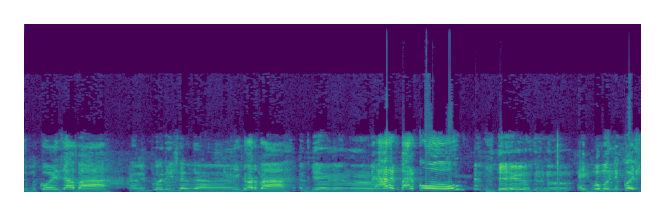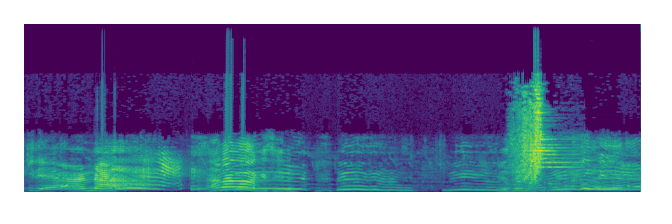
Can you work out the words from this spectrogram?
তুমি কই যাবা? আমি বরিশাল যাই। কি করবা? বিয়ে করব। আরেকবার কো বিয়ে করব। এই হোমন্দি কইল কি রে? না। আরে বাবা কিছুই না। কিছুই না। কিছুই না।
